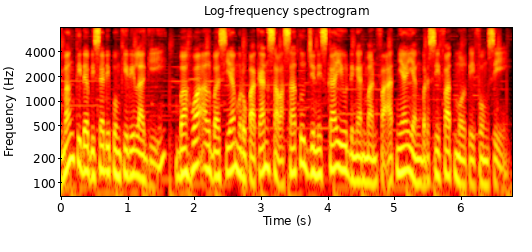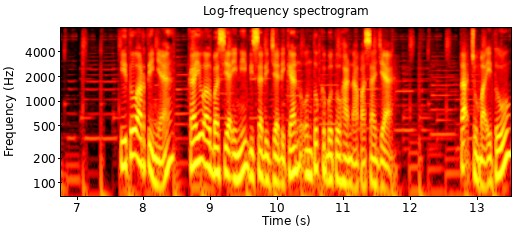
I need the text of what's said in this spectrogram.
Memang tidak bisa dipungkiri lagi, bahwa albasia merupakan salah satu jenis kayu dengan manfaatnya yang bersifat multifungsi. Itu artinya, kayu albasia ini bisa dijadikan untuk kebutuhan apa saja. Tak cuma itu,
